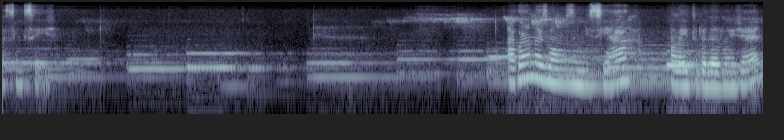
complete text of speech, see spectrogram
Assim seja. Agora nós vamos iniciar a leitura do Evangelho.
